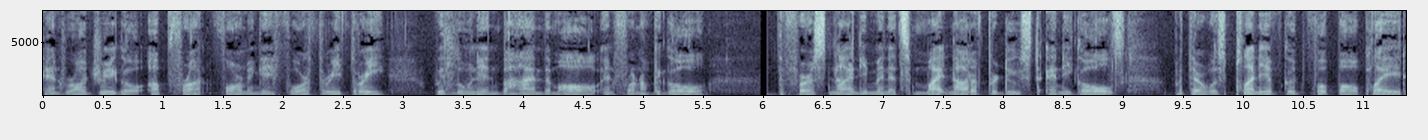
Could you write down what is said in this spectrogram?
and Rodrygo up front forming a 4-3-3 with Lunin behind them all in front of the goal. The first 90 minutes might not have produced any goals, but there was plenty of good football played,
